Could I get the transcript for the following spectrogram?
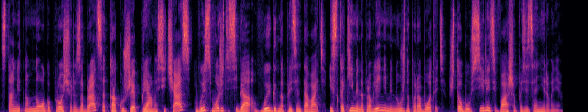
станет намного проще разобраться, как уже прямо сейчас вы сможете себя выгодно презентовать и с какими направлениями нужно поработать, чтобы усилить ваше позиционирование.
